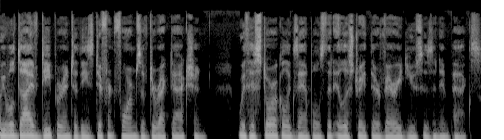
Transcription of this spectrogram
We will dive deeper into these different forms of direct action with historical examples that illustrate their varied uses and impacts.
